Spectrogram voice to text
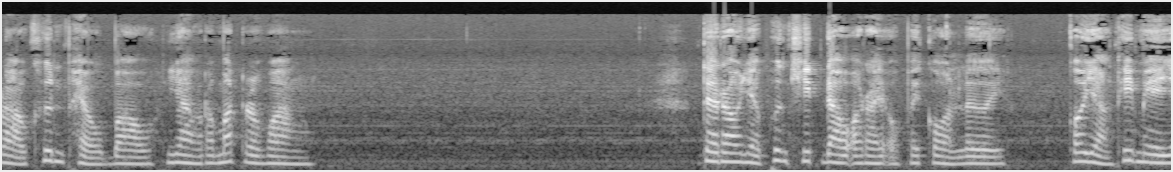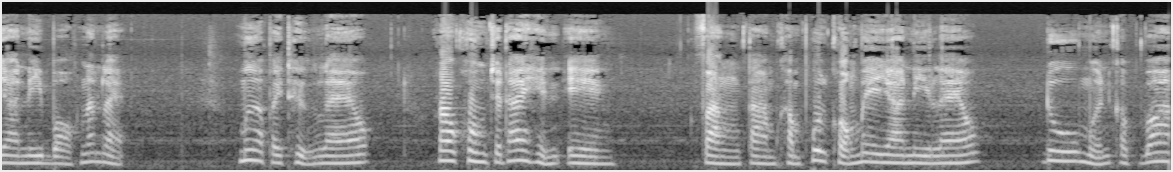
กล่าวขึ้นแผ่วเบาอย่างระมัดระวัง แต่เราอย่าเพิ่งคิดเดาอะไรออกไปก่อนเลย ก็อย่างที่เมยานีบอกนั่นแหละ เมื่อไปถึงแล้ว เราคงจะได้เห็นเอง ฟังตามคำพูดของเมยานีแล้ว ดูเหมือนกับว่า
